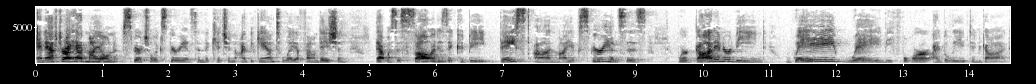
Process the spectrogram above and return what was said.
And after I had my own spiritual experience in the kitchen, I began to lay a foundation that was as solid as it could be based on my experiences where God intervened way, way before I believed in God.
